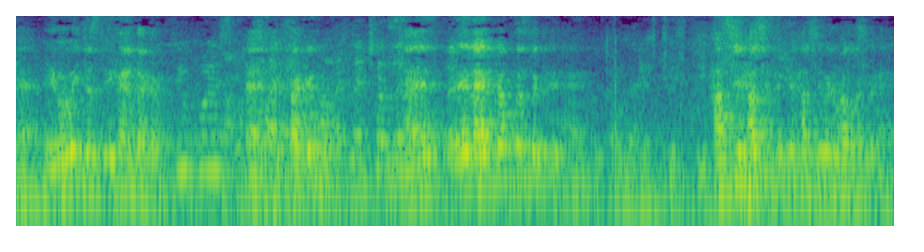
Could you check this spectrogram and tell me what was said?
হ্যাঁ এইভাবেই জাস্ট এখানে তাকান হ্যাঁ থাকেন? নাইস এই লাইট কাটতেছে কে? হ্যাঁ। হাসি হাসি ভালো হ্যাঁ।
